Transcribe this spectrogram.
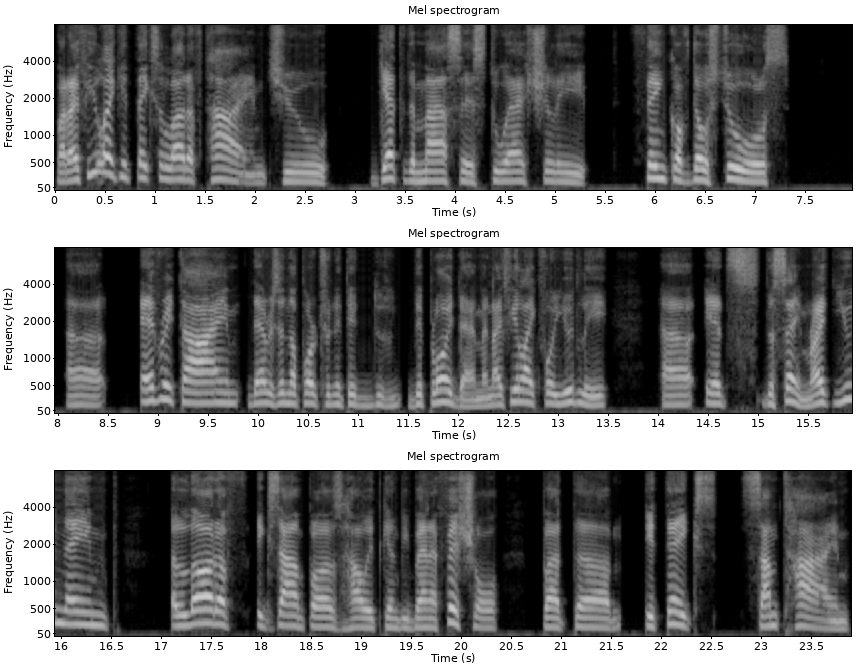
but I feel like it takes a lot of time to get the masses to actually think of those tools uh, every time there is an opportunity to deploy them. And I feel like for Yoodli, uh, it's the same, right? You named a lot of examples how it can be beneficial, but um, it takes some time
